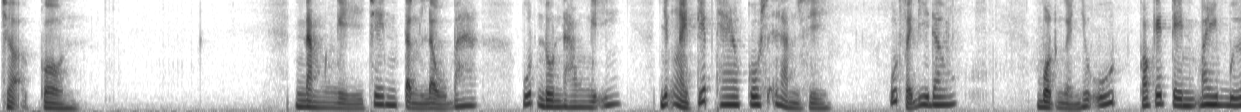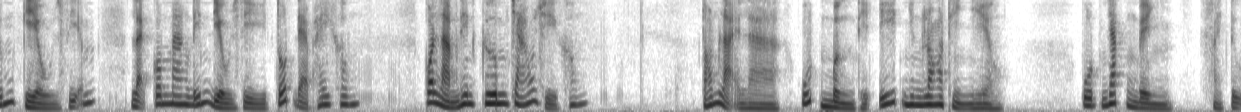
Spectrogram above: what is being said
chợ Cồn. Nằm nghỉ trên tầng lầu ba, Út nôn nao nghĩ, những ngày tiếp theo cô sẽ làm gì? Út phải đi đâu? Một người như Út có cái tên bay bướm kiều diễm lại có mang đến điều gì tốt đẹp hay không? Có làm nên cơm cháo gì không? Tóm lại là út mừng thì ít nhưng lo thì nhiều. Út nhắc mình phải tự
